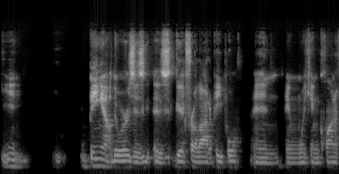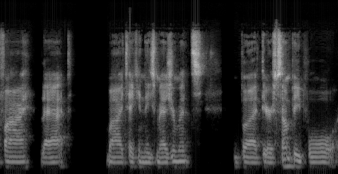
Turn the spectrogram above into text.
you, being outdoors is is good for a lot of people, and and we can quantify that by taking these measurements. But there are some people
